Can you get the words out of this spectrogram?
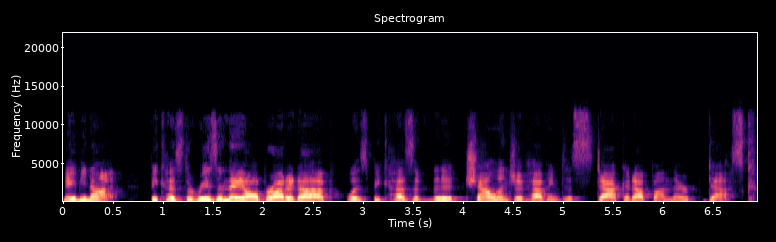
Maybe not because the reason they all brought it up was because of the challenge of having to stack it up on their desk,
